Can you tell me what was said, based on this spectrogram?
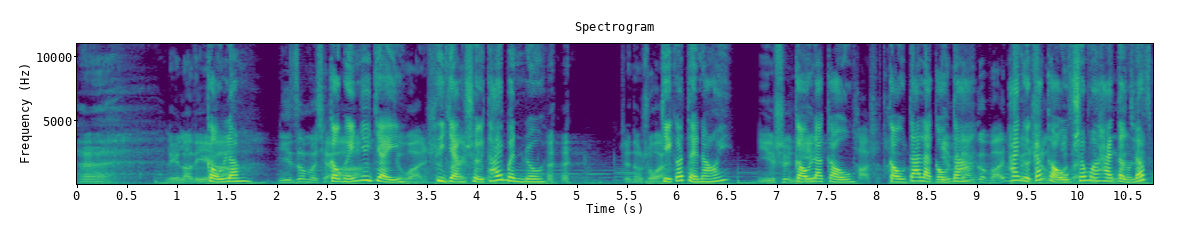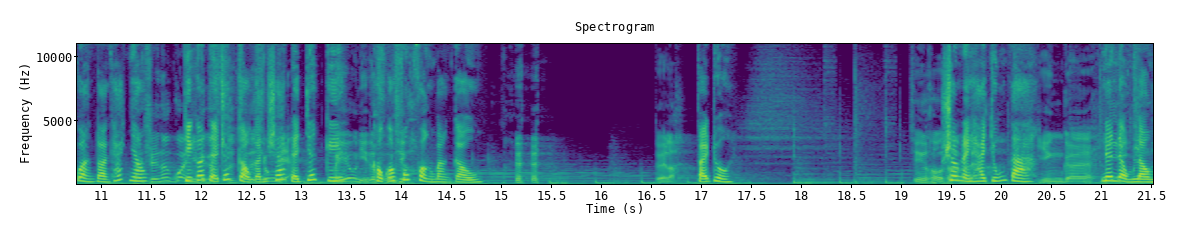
Cậu Lâm Cậu nghĩ như vậy Thì dạng sự thái bình rồi。Chỉ có thể nói Cậu là cậu Cậu ta là cậu ta Hai người các cậu sống ở hai tầng lớp hoàn toàn khác nhau Chỉ có thể trách cậu cảnh sát đã chết kia Không có phúc phần bằng cậu。Phải rồi。Sau này hai chúng ta Nên đồng lòng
